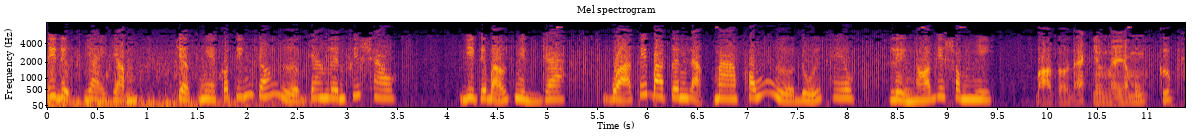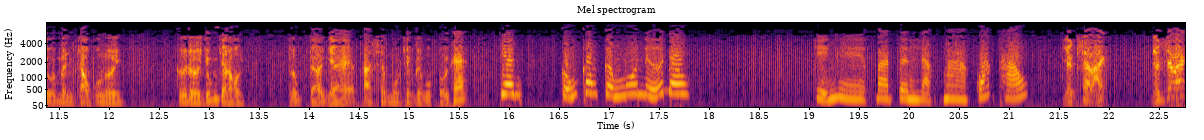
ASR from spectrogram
Đi được vài dặm, chợt nghe có tiếng gió ngựa vang lên phía sau. Di Tiểu Bảo nhìn ra, quả thấy ba tên lạc ma phóng ngựa đuổi theo, liền nói với Song Nhi. Ba tên ác nhân này muốn cướp chuỗi Minh Châu của ngươi. Cứ đưa chúng cho rồi. Lúc trở về ta sẽ mua cho ngươi một chuỗi khác. Chân, cũng không cần mua nữa đâu. Chỉ nghe ba tên lạc ma quát tháo. Dừng xe lại, dừng xe lại.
